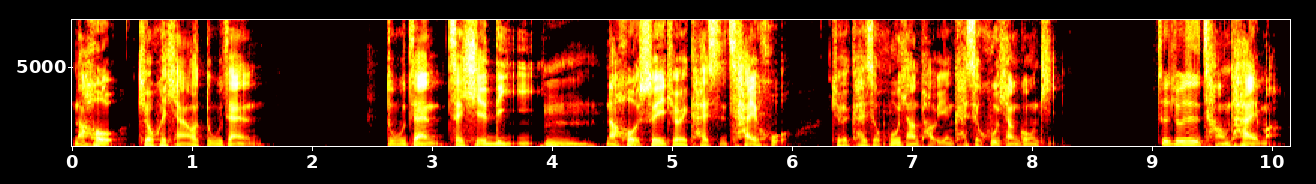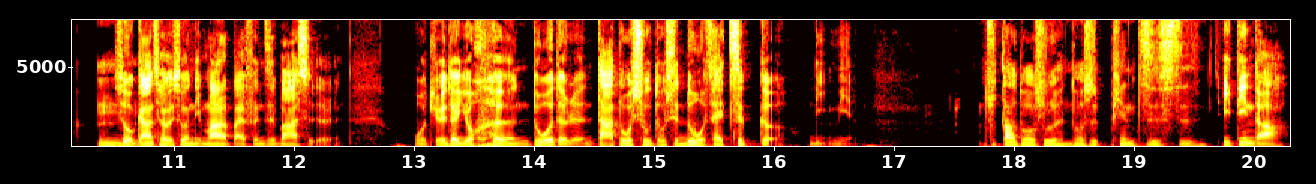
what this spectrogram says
然后就会想要独占，独占这些利益，嗯，然后所以就会开始拆伙，就会开始互相讨厌，开始互相攻击，这就是常态嘛。嗯，所以我刚才会说你骂了百分之八十的人，我觉得有很多的人，大多数都是落在这个里面。就大多数人都是偏自私，一定的啊。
